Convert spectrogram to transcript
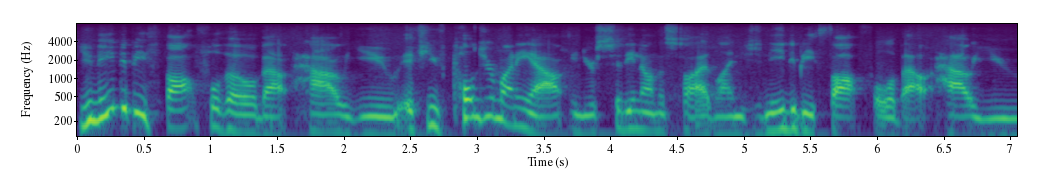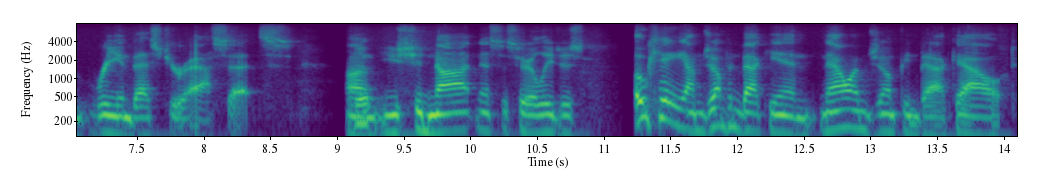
you need to be thoughtful though about how you, if you've pulled your money out and you're sitting on the sidelines, you need to be thoughtful about how you reinvest your assets. Um, yep. You should not necessarily just, okay, I'm jumping back in. Now I'm jumping back out.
